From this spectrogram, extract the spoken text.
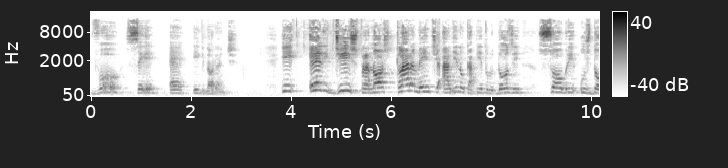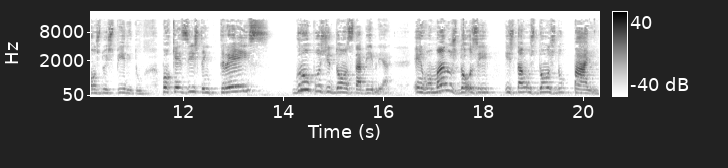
você é ignorante. E ele diz para nós claramente ali no capítulo 12 sobre os dons do Espírito, porque existem três grupos de dons da Bíblia. Em Romanos 12 estão os dons do Pai,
